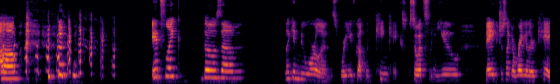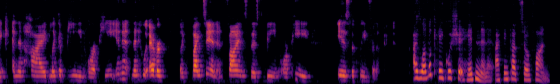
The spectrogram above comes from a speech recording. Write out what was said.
Um, it's like those um, like in New Orleans where you've got like king cakes. So it's you make just like a regular cake and then hide like a bean or a pea in it. And then whoever like bites in and finds this bean or pea is the queen for the night. I love a cake with shit hidden in it. I think that's so fun.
